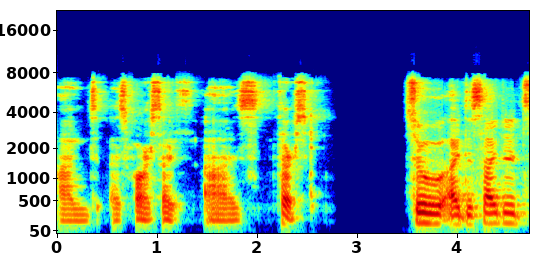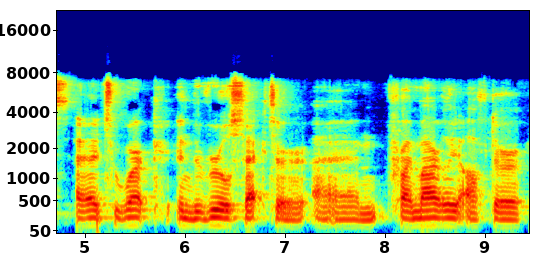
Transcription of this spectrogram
and as far south as Thirsk. So I decided uh, to work in the rural sector um, primarily after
